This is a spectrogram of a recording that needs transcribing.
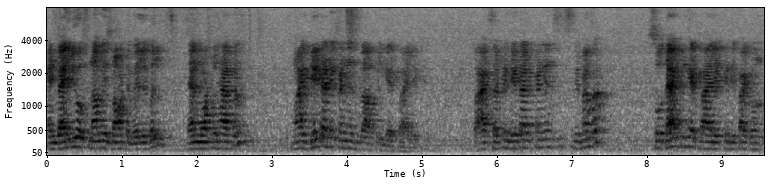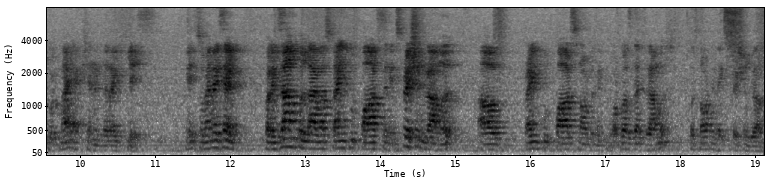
and value of num is not available, then what will happen? My data dependence graph will get violated. So I have certain data dependencies, remember? So that will get violated if I don't put my action at the right place. Okay? So when I said, for example, I was trying to parse an expression grammar of trying to parse not what was that grammar? It was not an expression grammar.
